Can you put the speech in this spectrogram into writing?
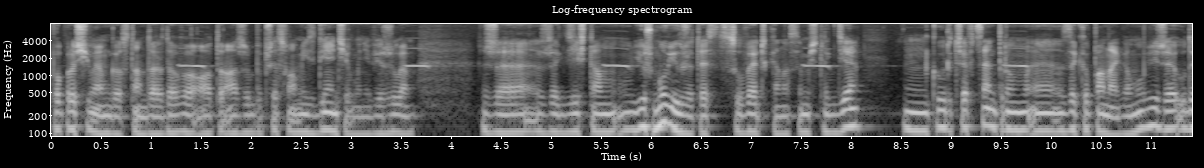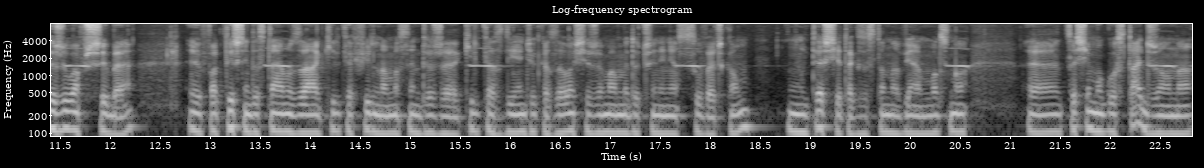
poprosiłem go standardowo o to, ażeby przesłał mi zdjęcie, bo nie wierzyłem, że, że gdzieś tam już mówił, że to jest suweczka. No sobie myślę, gdzie? Mm, kurczę, w centrum e, Zakopanego. Mówi, że uderzyła w szybę. E, faktycznie dostałem za kilka chwil na Messengerze kilka zdjęć. Okazało się, że mamy do czynienia z suweczką. Mm, też się tak zastanawiałem mocno, e, co się mogło stać, że ona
